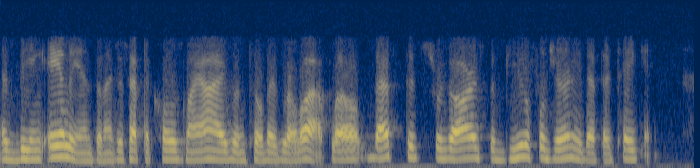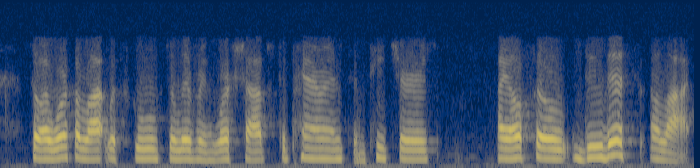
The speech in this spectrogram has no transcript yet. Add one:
as being aliens, and I just have to close my eyes until they grow up. Well, that disregards the beautiful journey that they're taking. So I work a lot with schools delivering workshops to parents and teachers. I also do this a lot,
